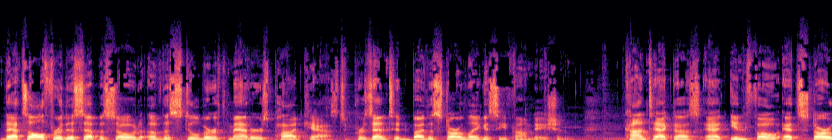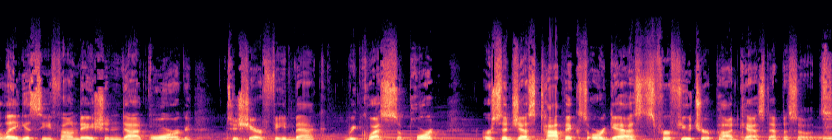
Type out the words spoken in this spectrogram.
That's all for this episode of the Stillbirth Matters podcast, presented by the Star Legacy Foundation. Contact us at info at starlegacyfoundation.org to share feedback, request support, or suggest topics or guests for future podcast episodes.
